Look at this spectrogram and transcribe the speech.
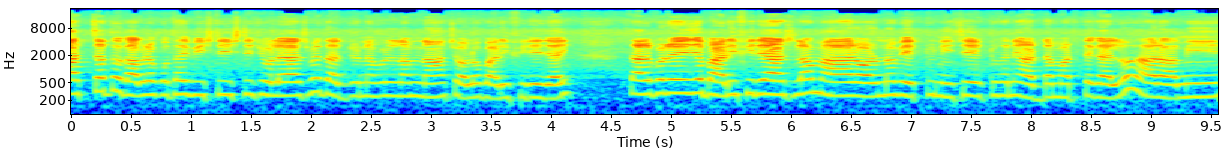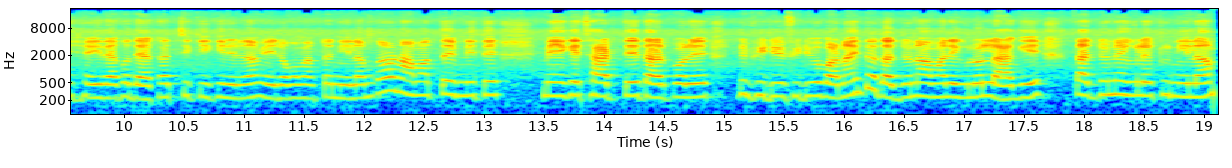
বাচ্চা তো, তারপরে কোথায় বৃষ্টি বৃষ্টি চলে আসবে, তার জন্য বললাম, না, চলো বাড়ি ফিরে যাই। তারপরে এই যে বাড়ি ফিরে আসলাম, আর অর্ণব একটু নিচে একটুখানি আড্ডা মারতে গেল, আর আমি এই দেখো দেখাচ্ছি কি কী নিলাম এরকম একটা নিলাম, কারণ আমার তো এমনিতে মেয়েকে ছাড়তে, তারপরে একটু ভিডিও ফিডিও বানাই তো, তার জন্য আমার এগুলো লাগে, তার জন্য এগুলো একটু নিলাম।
